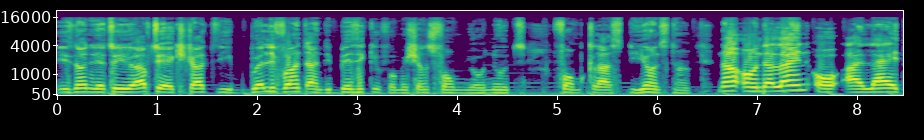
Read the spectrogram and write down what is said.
It's not needed. So you have to extract the relevant and the basic information from your notes from class. Do you understand? Now underline or highlight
